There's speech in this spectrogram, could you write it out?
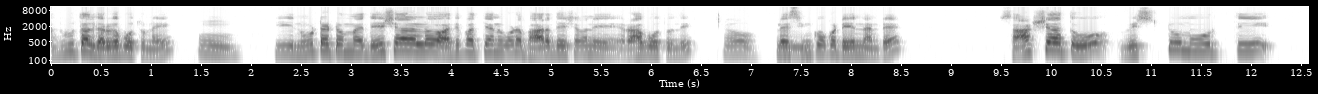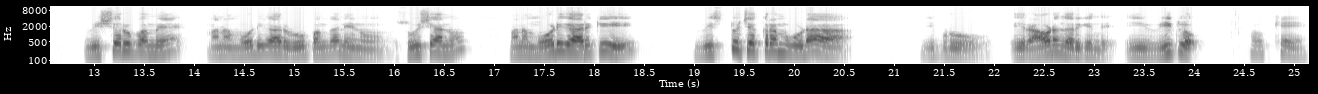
అద్భుతాలు జరగబోతున్నాయి. ఈ నూట తొంభై దేశాలలో ఆధిపత్యాన్ని కూడా భారతదేశం అని రాబోతుంది. ప్లస్ ఇంకొకటి ఏంటంటే సాక్షాత్తు విష్ణుమూర్తి విశ్వరూపమే మన మోడీ గారి రూపంగా నేను చూశాను. మన మోడీ గారికి విష్ణు చక్రం కూడా ఇప్పుడు ఈ రావడం జరిగింది ఈ వీక్లో. ఓకే.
